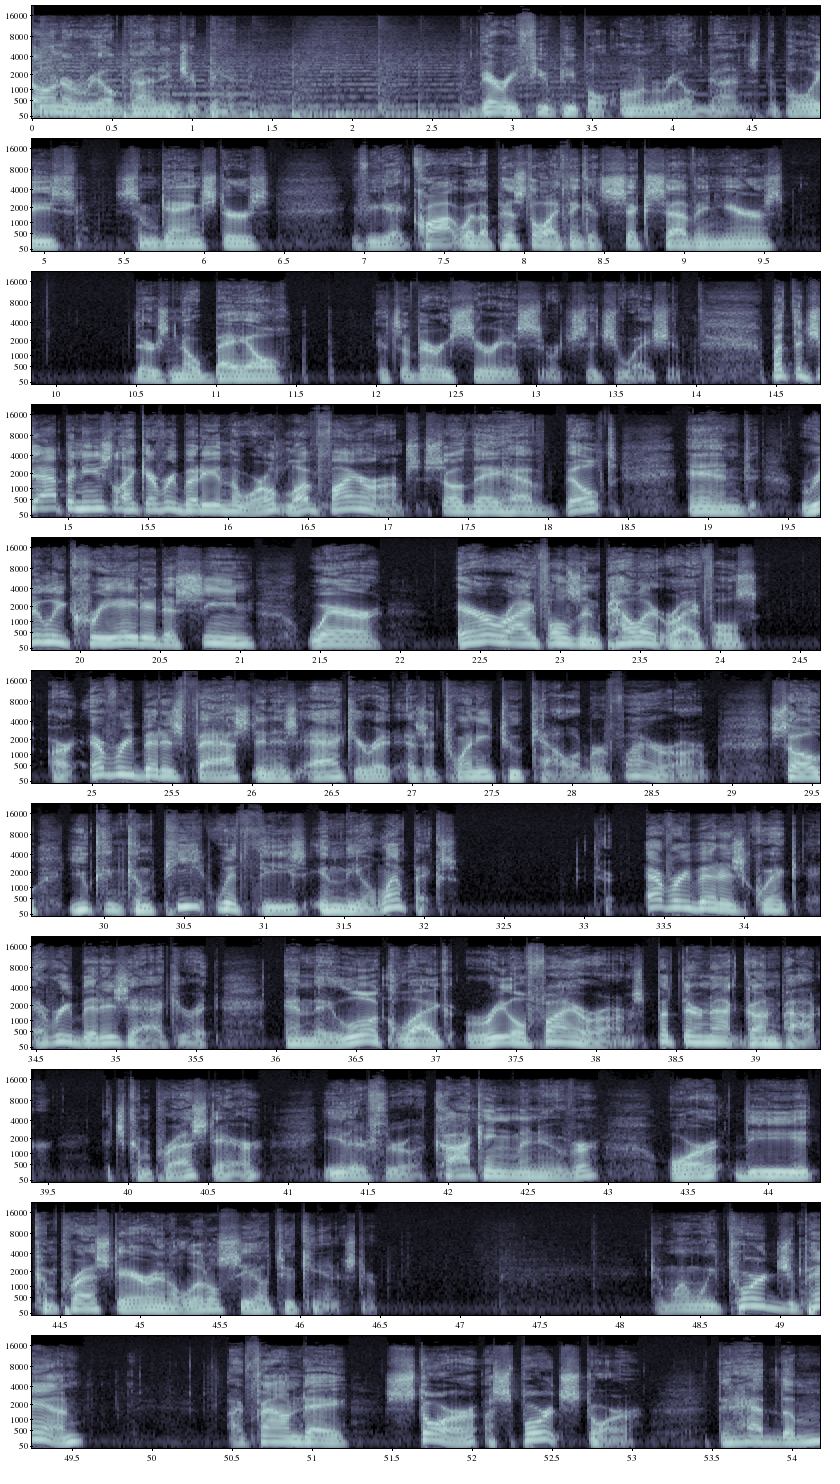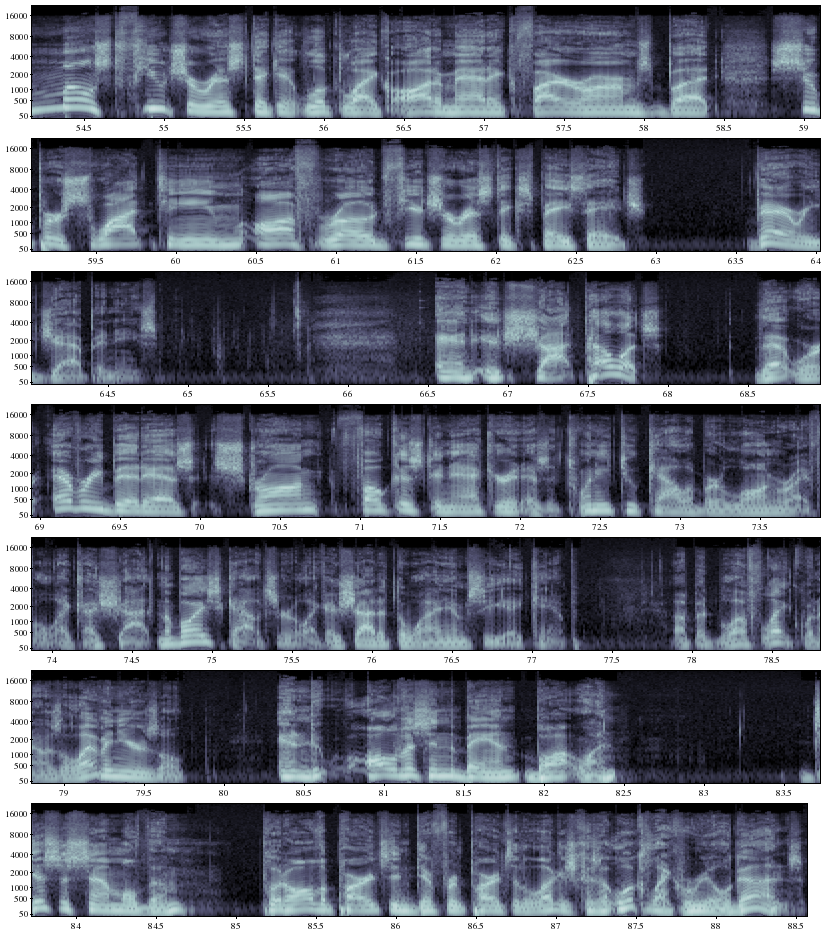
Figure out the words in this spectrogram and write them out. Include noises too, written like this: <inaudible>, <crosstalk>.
can't own a real gun in Japan. Very few people own real guns. The police, some gangsters. If you get caught with a pistol, I think it's six, seven years. There's no bail. It's a very serious situation. But the Japanese, like everybody in the world, love firearms. So they have built and really created a scene where air rifles and pellet rifles are every bit as fast and as accurate as a 22 caliber firearm. So you can compete with these in the Olympics. They're every bit as quick, every bit as accurate, and they look like real firearms, but they're not gunpowder. It's compressed air, either through a cocking maneuver or the compressed air in a little CO2 canister. And when we toured Japan, I found a store, a sports store, that had the most futuristic, it looked like automatic firearms, but super SWAT team, off road, futuristic space age. Very Japanese. And it shot pellets that were every bit as strong, focused, and accurate as a 22 caliber long rifle, like I shot in the Boy Scouts or like I shot at the YMCA camp up at Bluff Lake when I was 11 years old. And all of us in the band bought one, disassembled them, put all the parts in different parts of the luggage because it looked like real guns.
